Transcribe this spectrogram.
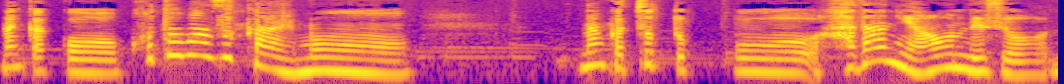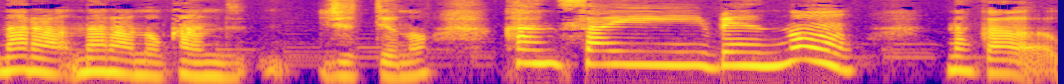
なんかこう、言葉遣いも、なんかちょっとこう、肌に合うんですよ。奈良、奈良の感じっていうの。関西弁の、なんか、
